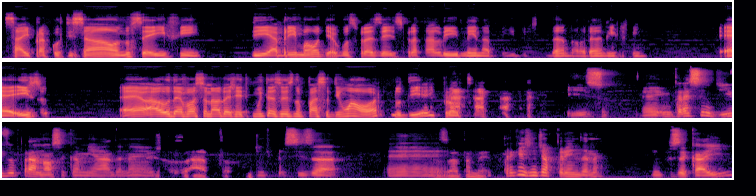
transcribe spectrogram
sair para curtição, não sei, enfim. De abrir mão de alguns prazeres para estar tá ali lendo a Bíblia, estudando, orando, enfim. É isso. É, o devocional da gente muitas vezes não passa de uma hora no dia e pronto. Isso. É imprescindível para a nossa caminhada, né? Exato. A gente precisa. É... Exatamente. Para que a gente aprenda, né? A gente precisa cair,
